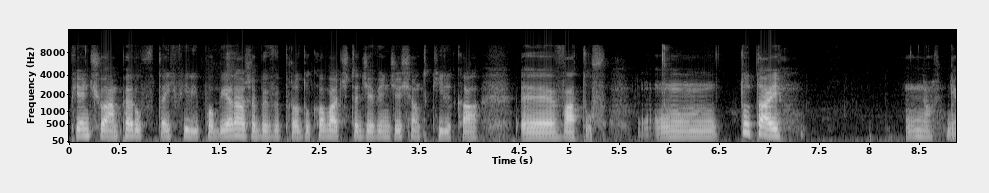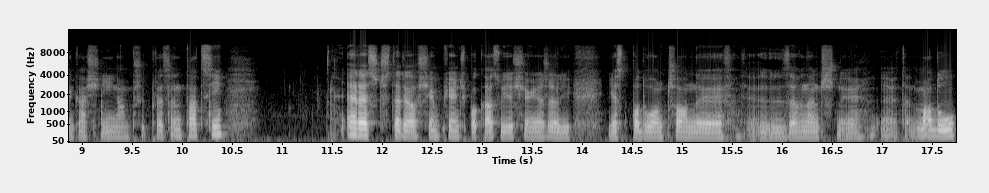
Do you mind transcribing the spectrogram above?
5 amperów w tej chwili pobiera, żeby wyprodukować te 90 kilka y, watów. Mm, tutaj no, nie gaśnij nam przy prezentacji. RS485 pokazuje się, jeżeli jest podłączony y, zewnętrzny y, ten moduł.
